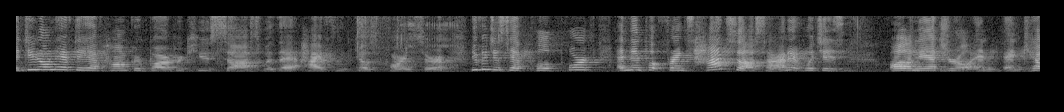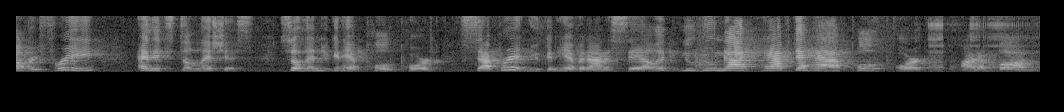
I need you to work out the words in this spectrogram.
And you don't have to have honker barbecue sauce with that high fructose corn syrup. You can just have pulled pork and then put Frank's hot sauce on it, which is all natural and, and calorie free, and it's delicious. So then you can have pulled pork separate. You can have it on a salad. You do not have to have pulled pork on a bun.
